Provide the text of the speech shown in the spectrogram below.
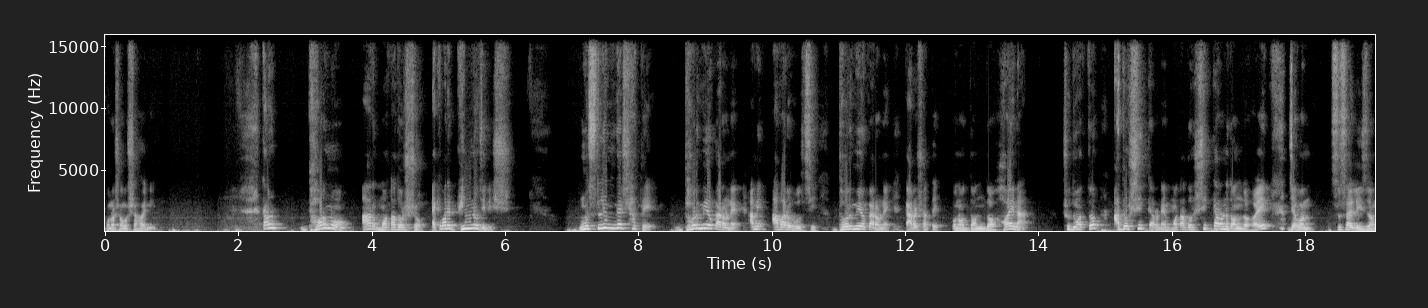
কোনো সমস্যা হয়নি। কারণ ধর্ম আর মতাদর্শ একেবারে ভিন্ন জিনিস। মুসলিমদের সাথে ধর্মীয় কারণে, আমি আবারও বলছি, ধর্মীয় কারণে কারোর সাথে কোনো দ্বন্দ্ব হয় না। শুধুমাত্র আদর্শিক কারণে, মতাদর্শিক কারণে দ্বন্দ্ব হয়। যেমন সোশ্যালিজম,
